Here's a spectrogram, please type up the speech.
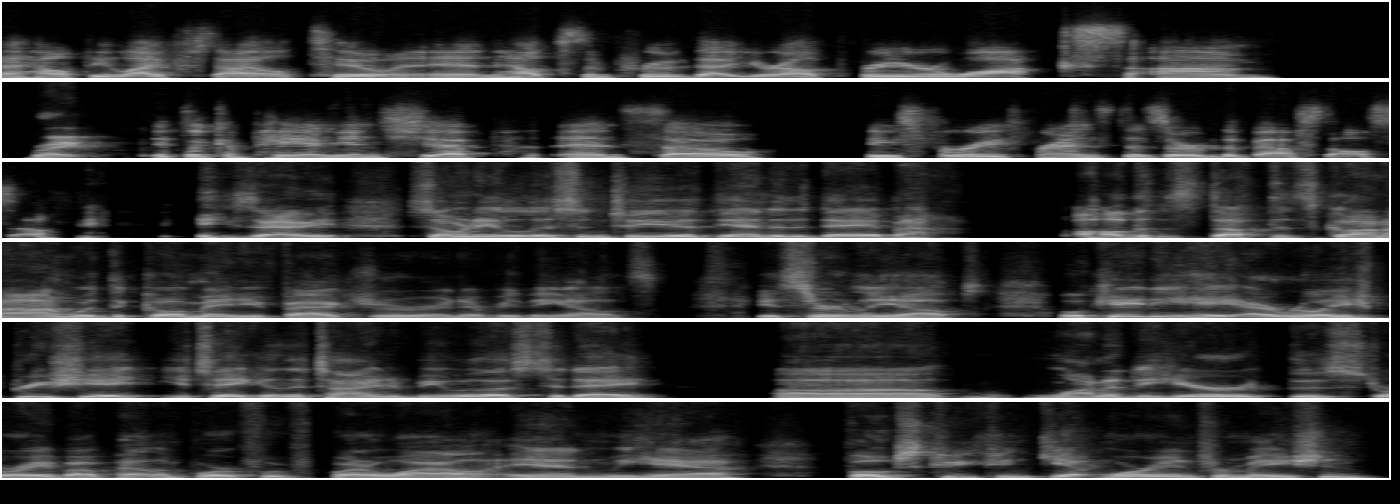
a healthy lifestyle too and helps improve that you're out for your walks um, right it's a companionship and so these furry friends deserve the best also exactly somebody to listen to you at the end of the day about all the stuff that's gone on with the co-manufacturer and everything else. It certainly helps. Well, Katie, hey, I really appreciate you taking the time to be with us today. Uh, wanted to hear the story about Petland Port Food for quite a while, and we have. Folks. You can get more information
